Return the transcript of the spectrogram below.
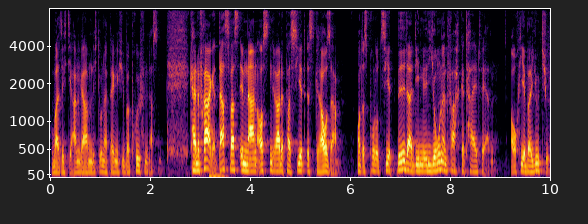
wobei sich die Angaben nicht unabhängig überprüfen lassen. Keine Frage, das, was im Nahen Osten gerade passiert, ist grausam. Und es produziert Bilder, die millionenfach geteilt werden. Auch hier bei YouTube.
